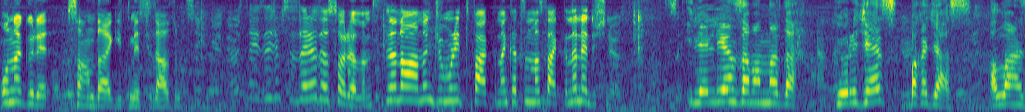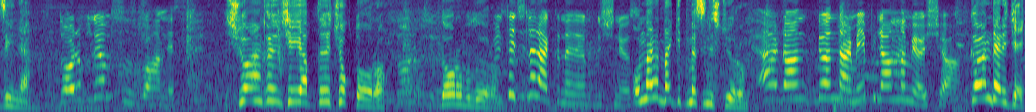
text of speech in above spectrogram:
ona göre sandığa gitmesi lazım. Teşekkür ediyoruz. Teyzeciğim sizlere de soralım. Sinan Oğan'ın Cumhur İttifakı'na katılması hakkında ne düşünüyorsunuz? İlerleyen zamanlarda göreceğiz, bakacağız Allah'ın izniyle. Doğru buluyor musunuz bu hamlesini? Şu an şey yaptığı çok doğru. Doğru buluyorum. Mülteciler hakkında ne düşünüyorsunuz? Onların da gitmesini istiyorum. Erdoğan göndermeyi planlamıyor şu an. Gönderecek.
